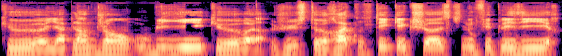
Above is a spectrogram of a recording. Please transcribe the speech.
que, heu, il y a plein de gens, oublier que, voilà, juste raconter quelque chose qui nous fait plaisir,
